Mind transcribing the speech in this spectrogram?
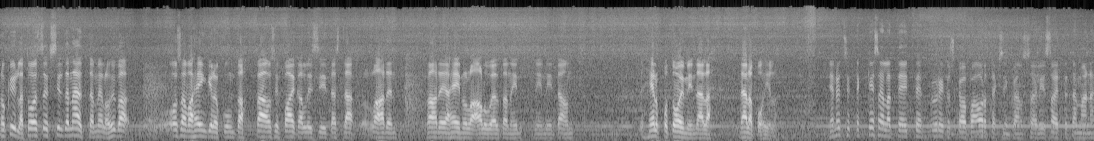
No kyllä, toistaiseksi siltä näyttää. Meillä on hyvä osaava henkilökunta, pääosin paikallisia tästä Lahden, Lahden ja Heinola alueelta, niin, niin, niin tämä on helppo toimia näillä, näillä pohjilla. Ja nyt sitten kesällä teitte yrityskaupan Ortexin kanssa, eli saitte tämän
